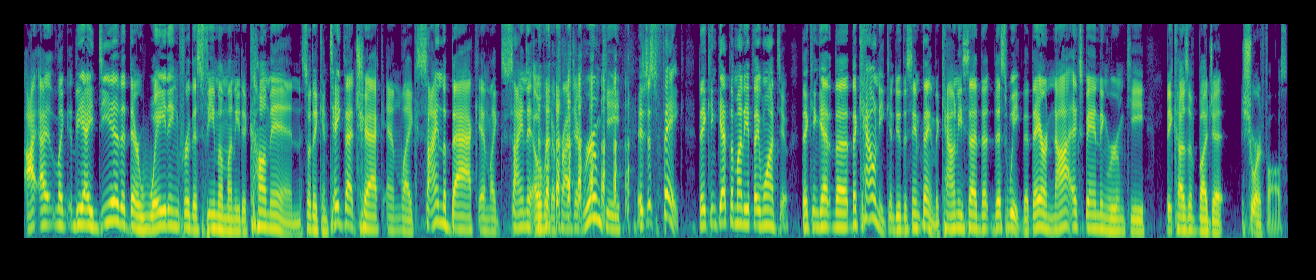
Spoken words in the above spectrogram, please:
I, I like the idea that they're waiting for this FEMA money to come in so they can take that check and like sign the back and like sign it over to Project Roomkey is just fake. They can get the money if they want to. They can get the the county can do the same thing. The county said that this week that they are not expanding Roomkey because of budget shortfalls.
